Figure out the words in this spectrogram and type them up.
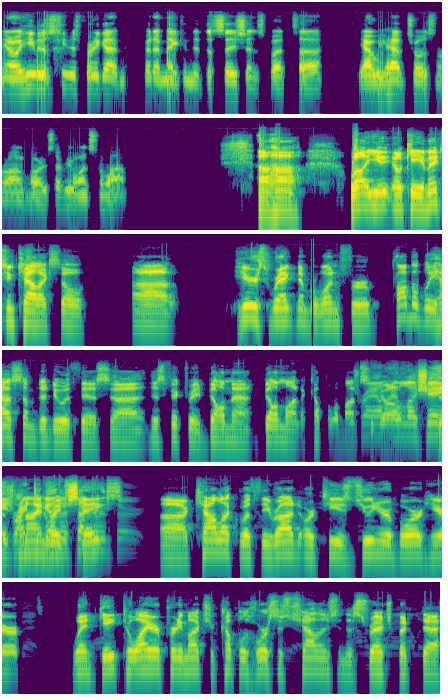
you know, he was he was pretty good good at making the decisions. But uh, yeah, we have chosen the wrong horse every once in a while. Uh huh. Well, you okay? You mentioned Kalik, so uh, here's rank number one for probably has something to do with this uh, this victory at Belmont Belmont a couple of months Trail ago. and Lachey's the right together, Ridge Stakes. Uh, Kalik with the Irad Ortiz Jr. aboard here went gate to wire pretty much. A couple of horses challenged in the stretch, but uh,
